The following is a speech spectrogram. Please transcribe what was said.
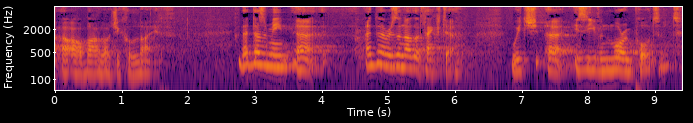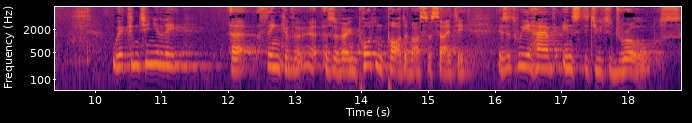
our biological life. That doesn't mean, uh, and there is another factor which uh, is even more important. We're continually uh, think of uh, as a very important part of our society is that we have instituted roles.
